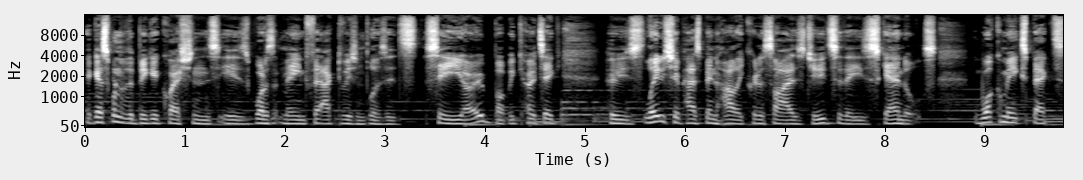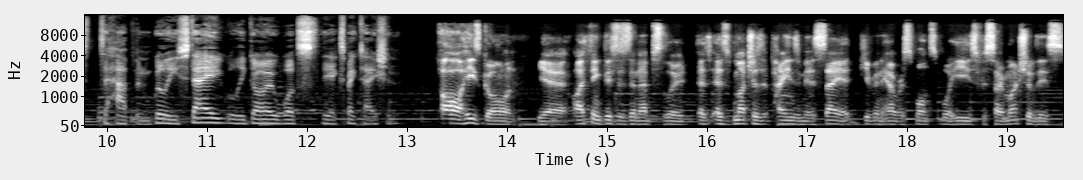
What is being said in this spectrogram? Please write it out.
I guess one of the bigger questions is what does it mean for Activision Blizzard's CEO, Bobby Kotick, whose leadership has been highly criticised due to these scandals? What can we expect to happen? Will he stay? Will he go? What's the expectation? Oh, he's gone. Yeah, I think this is an absolute. As, as much as it pains me to say it, given how responsible he is for so much of this,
